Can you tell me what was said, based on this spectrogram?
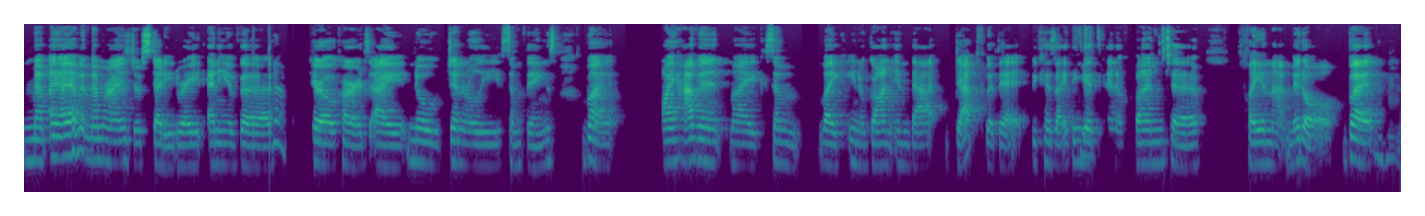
mem- I haven't memorized or studied right any of the yeah tarot cards. I know generally some things, but I haven't like some like you know gone in that depth with it because I think yeah. it's kind of fun to play in that middle. But mm-hmm.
